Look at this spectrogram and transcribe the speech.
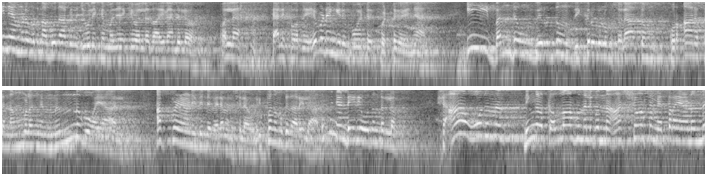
ഇനി നമ്മൾ ഇവിടുന്ന് അബുദാബിന്ന് ജോലിക്ക് മതിയാക്കി വല്ല തായ്ലാൻഡിലോ വല്ല കാലിഫോർണിയ എവിടെയെങ്കിലും പോയിട്ട് പെട്ടുകഴിഞ്ഞാൽ ഈ ബന്ധവും വിറുതും ദിക്റുകളും സ്വലാത്തും ഖുർആാനൊക്കെ നമ്മളങ്ങ് നിന്നുപോയാൽ അപ്പോഴാണ് ഇതിന്റെ വില മനസ്സിലാവുള്ളൂ. ഇപ്പൊ നമുക്കിത് അറിയില്ല അതൊക്കെ ഞാൻ ഡെയിലി ഓതുന്നുണ്ടല്ലോ. പക്ഷെ ആ ഓതുന്ന നിങ്ങൾക്ക് അള്ളാഹു നൽകുന്ന ആശ്വാസം എത്രയാണെന്ന്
